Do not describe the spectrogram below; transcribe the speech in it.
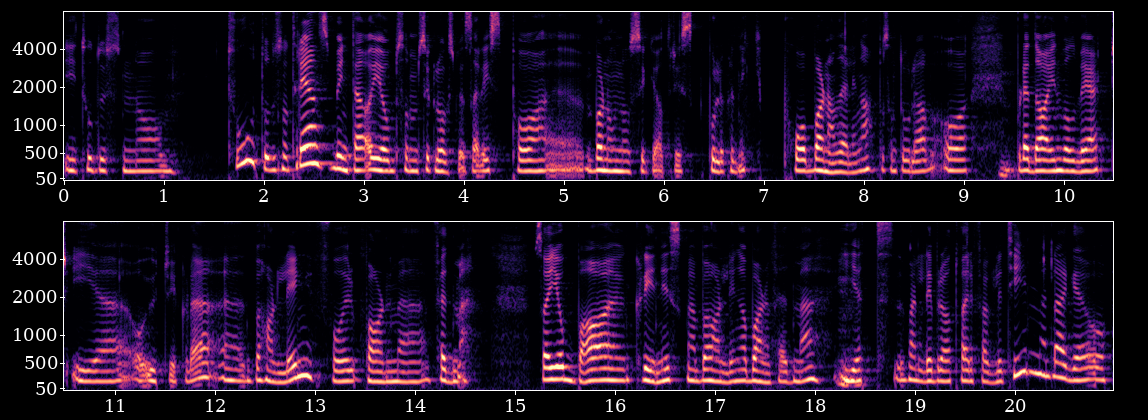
i 2002-2003 så begynte jeg å jobbe som psykologspesialist på barne- og ungdomspsykiatrisk poliklinikk på barneavdelinga på St. Olav. Og ble da involvert i å utvikle behandling for barn med fedme. Så jeg jobba klinisk med behandling av barnefedme mm. i et veldig bra tverrfaglig team med lege og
